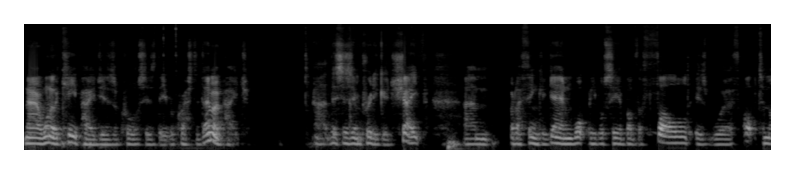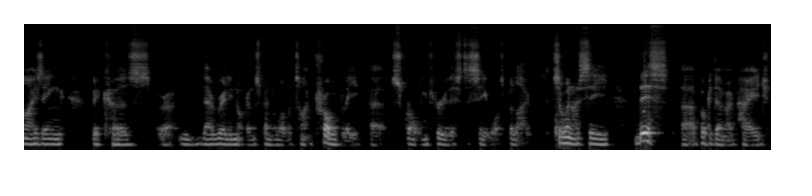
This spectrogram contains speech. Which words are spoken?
Now, one of the key pages, of course, is the request a demo page. Uh, this is in pretty good shape. Um, But I think, again, what people see above the fold is worth optimizing because uh, they're really not going to spend a lot of time probably uh, scrolling through this to see what's below. So when I see this uh, book a demo page,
